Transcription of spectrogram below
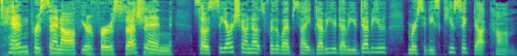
10% off your first session. So see our show notes for the website, www.mercedescusick.com.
